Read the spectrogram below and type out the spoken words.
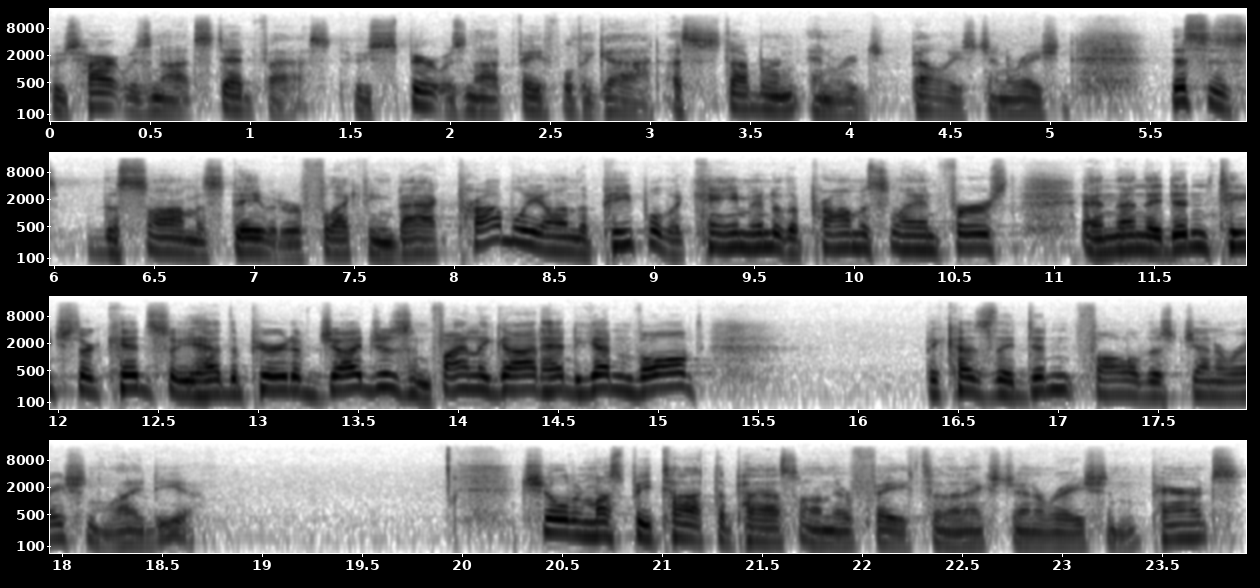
whose heart was not steadfast, whose spirit was not faithful to God, a stubborn and rebellious generation. This is the psalmist David reflecting back probably on the people that came into the promised land first, and then they didn't teach their kids, so you had the period of judges, and finally God had to get involved because they didn't follow this generational idea. Children must be taught to pass on their faith to the next generation. Parents,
